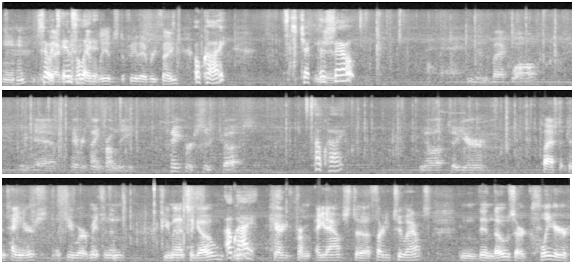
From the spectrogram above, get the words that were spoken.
Mm-hmm. So it's insulated. Lids to fit everything. Okay. Let's check this Yeah. out. And in the back wall, we have everything from the paper soup cups, Okay. you know, up to your plastic containers that you were mentioning a few minutes ago. Okay. We Carry from eight ounce to thirty-two ounce. And then those are clear.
